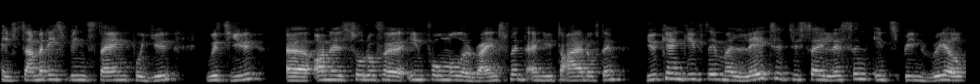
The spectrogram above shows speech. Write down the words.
If somebody's been staying for you with you uh, on a sort of an informal arrangement and you're tired of them, you can give them a letter to say, listen, it's been real.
